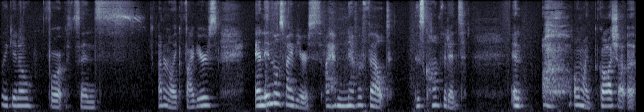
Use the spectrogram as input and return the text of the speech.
like you know, for since I don't know, like five years, and in those five years, I have never felt this confident, and oh, oh my gosh, I,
